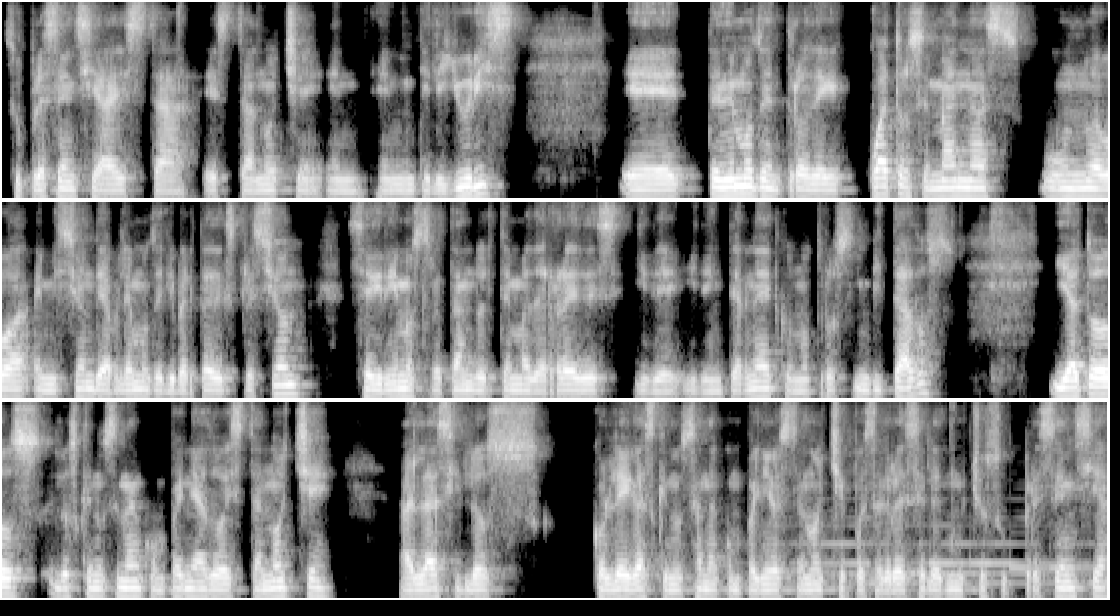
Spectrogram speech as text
su presencia esta, esta noche en, en IntelliJuris. Eh, tenemos dentro de cuatro semanas una nueva emisión de Hablemos de Libertad de Expresión. Seguiremos tratando el tema de redes y de, y de Internet con otros invitados. Y a todos los que nos han acompañado esta noche, a las y los colegas que nos han acompañado esta noche, pues agradecerles mucho su presencia.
